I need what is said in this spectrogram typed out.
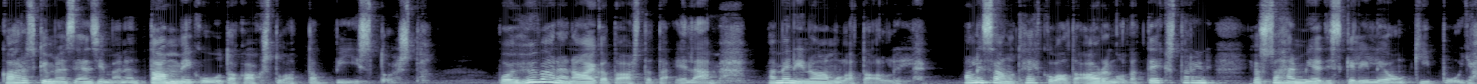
21. tammikuuta 2015. Voi hyvänen aika taas tätä elämää. Mä menin aamulla tallille. Mä olin saanut hehkovalta auringolta tekstarin, jossa hän mietiskeli Leon kipuja,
